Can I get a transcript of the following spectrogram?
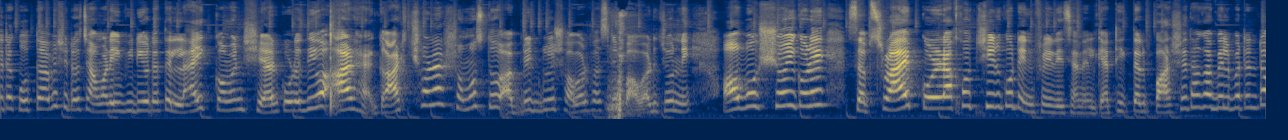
যেটা করতে হবে সেটা হচ্ছে আমার এই ভিডিওটাতে লাইক কমেন্ট শেয়ার করে দিও। আর হ্যাঁ গাঠ ছড়ার সমস্ত আপডেটগুলো সবার ফার্স্টে পাওয়ার জন্যে অবশ্যই করে সাবস্ক্রাইব করে রাখো চিরকুট ইনফিনিটি চ্যানেলকে আর ঠিক তার পাশে থাকা বেল বাটনটা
